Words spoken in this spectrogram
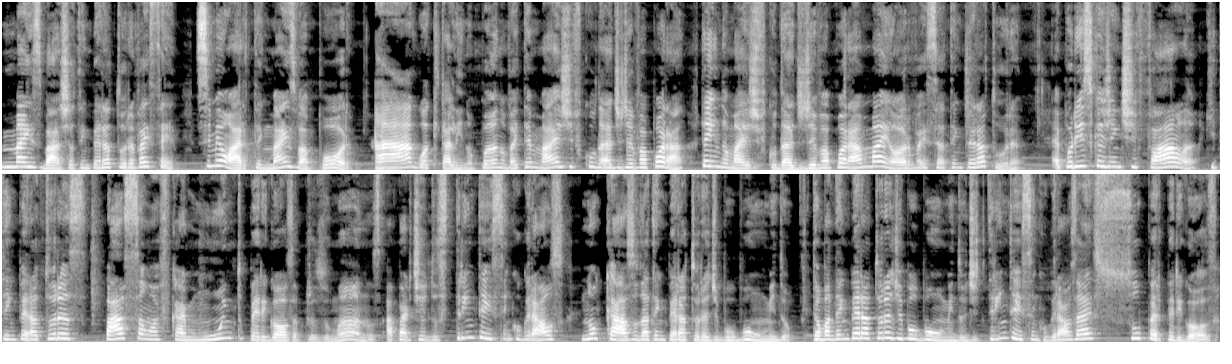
mais baixa a temperatura vai ser. Se meu ar tem mais vapor, a água que está ali no pano vai ter mais dificuldade de evaporar. Tendo mais dificuldade de evaporar, maior vai ser a temperatura. É por isso que a gente fala que temperaturas passam a ficar muito perigosas para os humanos a partir dos 35 graus no caso da temperatura de bulbo úmido. Então, uma temperatura de bulbo úmido de 35 graus é super perigosa,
